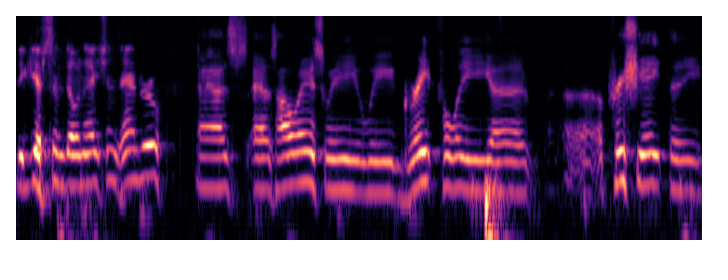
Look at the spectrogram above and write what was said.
the gifts and donations. Andrew? As, as always, we, we gratefully, uh, uh, appreciate the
